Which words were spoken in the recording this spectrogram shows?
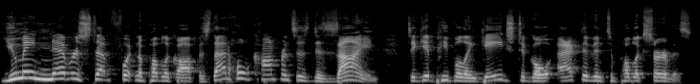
You may never step foot in a public office. That whole conference is designed to get people engaged to go active into public service,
